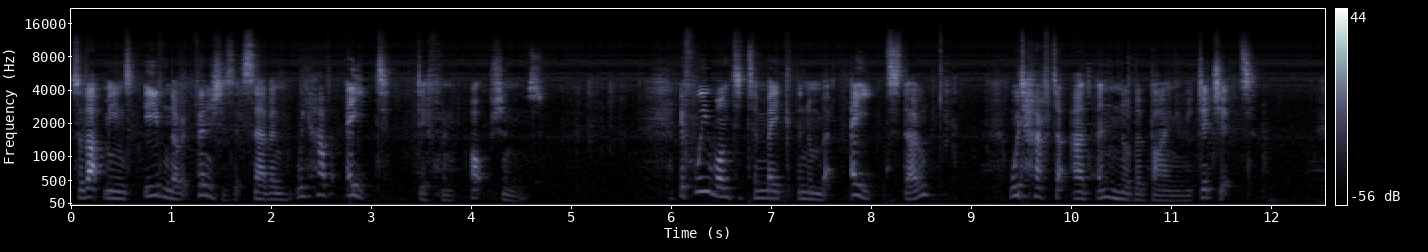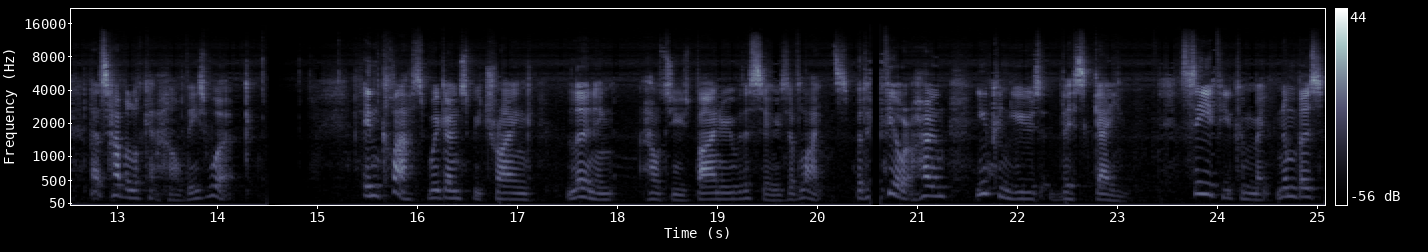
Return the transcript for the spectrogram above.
So that means even though it finishes at 7, we have eight different options. If we wanted to make the number 8 though, we'd have to add another binary digit. Let's have a look at how these work. In class, we're going to be trying learning how to use binary with a series of lights. But if you're at home, you can use this game. See if you can make numbers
